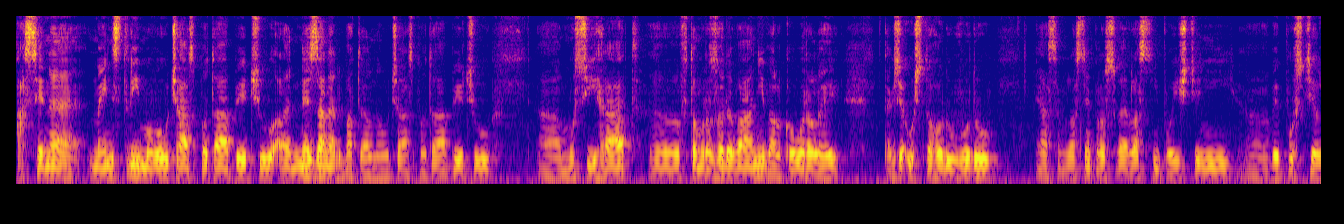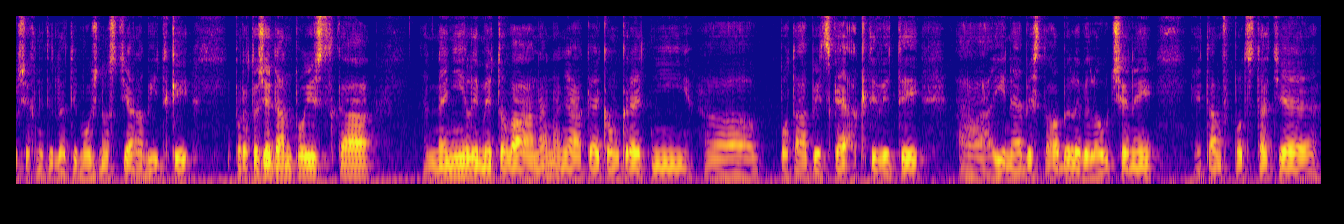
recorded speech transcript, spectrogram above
asi ne mainstreamovou část potápěčů, ale nezanedbatelnou část potápěčů musí hrát e, v tom rozhodování velkou roli. Takže už z toho důvodu já jsem vlastně pro své vlastní pojištění e, vypustil všechny tyhle ty možnosti a nabídky, protože dan pojistka není limitována na nějaké konkrétní eh, potápěcké aktivity a jiné by z toho byly vyloučeny. Je tam v podstatě eh,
